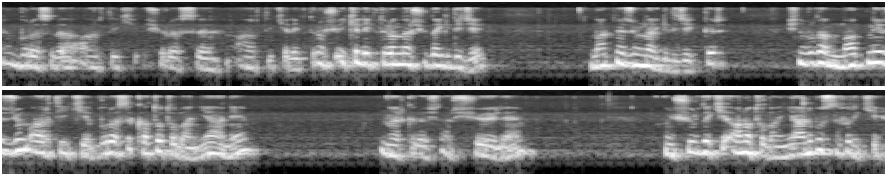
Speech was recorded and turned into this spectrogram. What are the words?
Burası da artı 2, şurası artı 2 elektron. Şu 2 elektronlar şurada gidecek. Magnezyumlar gidecektir. Şimdi burada magnezyum artı 2. Burası katot olan yani arkadaşlar şöyle şuradaki anot olan yani bu 0,2.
